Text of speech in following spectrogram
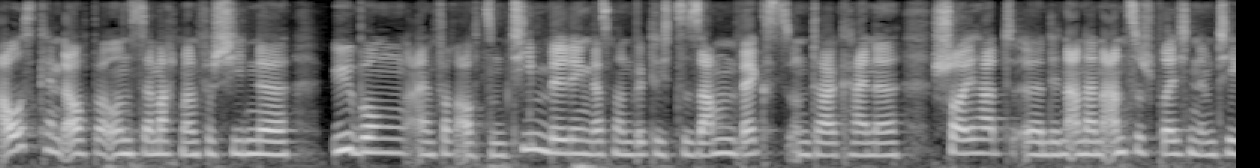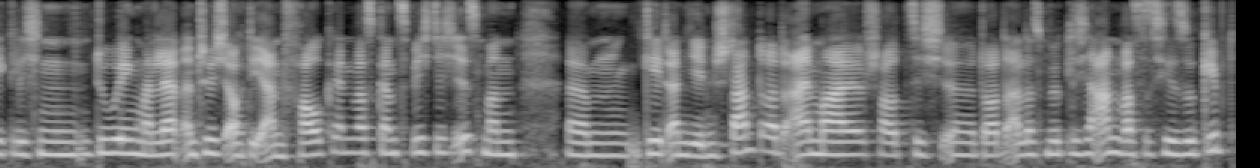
auskennt auch bei uns. Da macht man verschiedene Übungen, einfach auch zum Teambuilding, dass man wirklich zusammenwächst und da keine Scheu hat, äh, den anderen anzusprechen im täglichen Doing. Man lernt natürlich auch die RNV kennen, was ganz wichtig ist. Man ähm, geht an jeden Standort einmal schaut sich äh, dort alles Mögliche an, was es hier so gibt,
